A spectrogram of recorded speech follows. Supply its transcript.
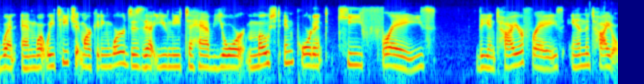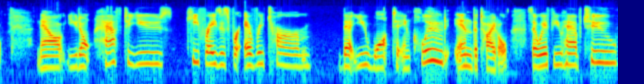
when, and what we teach at Marketing Words is that you need to have your most important key phrase, the entire phrase, in the title. Now, you don't have to use key phrases for every term that you want to include in the title. So if you have two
